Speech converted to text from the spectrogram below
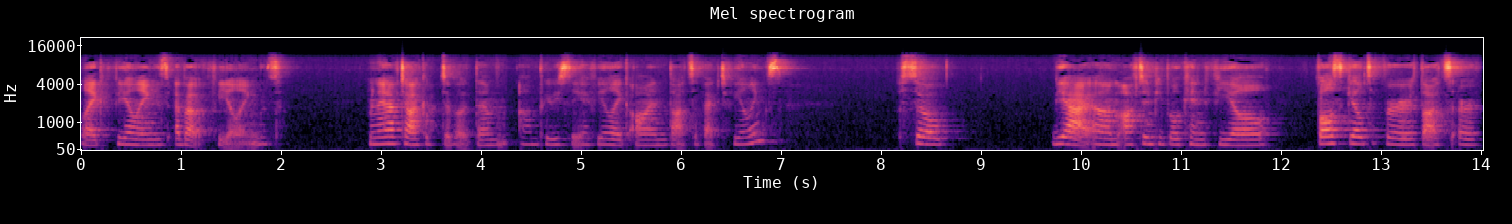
like feelings about feelings. And I have talked about them um, previously, I feel like on thoughts affect feelings. So, yeah, um, often people can feel false guilt for thoughts or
